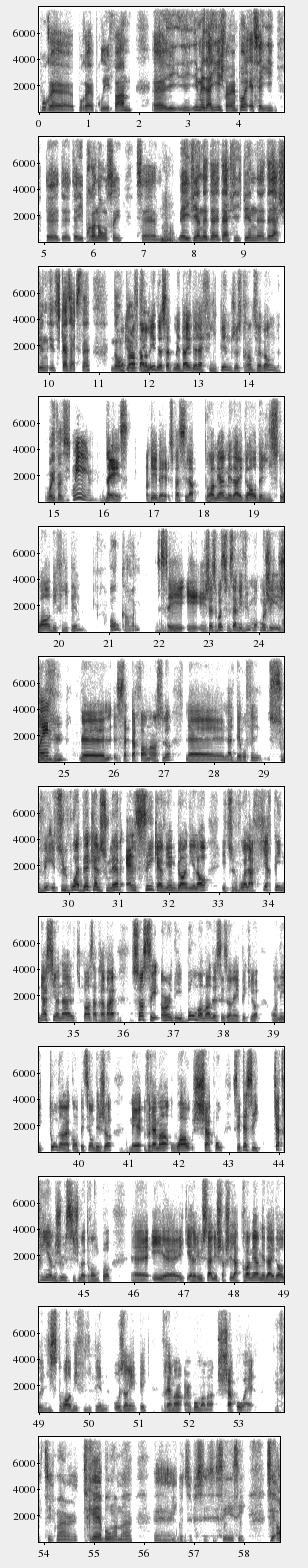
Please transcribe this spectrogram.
pour, euh, pour, euh, pour les femmes. Euh, les, médaillés, je vais même pas essayer de, de, de les prononcer, mais ils viennent de, de la Philippine, de la Chine et du Kazakhstan. On Donc, peut en euh, parler de cette médaille de la Philippine, juste 30 secondes? oui, vas-y. Oui. Ben, c'est- OK, ben, c'est parce que c'est la première médaille d'or de l'histoire des Philippines. Oh, quand même. C'est, et, et je ne sais pas si vous avez vu, moi, moi, j'ai, j'ai Ouais. vu cette performance-là, le- l'haltérophile soulever, et tu le vois dès qu'elle soulève, elle sait qu'elle vient de gagner l'or, et tu le vois la fierté nationale qui passe à travers. Ça, c'est un des beaux moments de ces Olympiques-là. On est tôt dans la compétition déjà, mais vraiment, wow, chapeau. C'était ses quatrièmes jeux, si je ne me trompe pas. Euh, et, euh, et elle réussit à aller chercher la première médaille d'or de l'histoire des Philippines aux Olympiques. Vraiment un beau moment. Chapeau à elle. Effectivement, un très beau moment. Euh, écoute, c'est, on,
